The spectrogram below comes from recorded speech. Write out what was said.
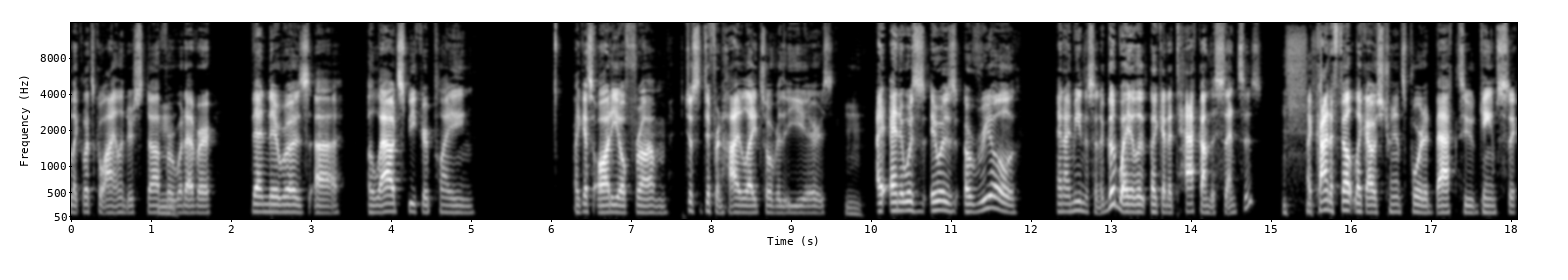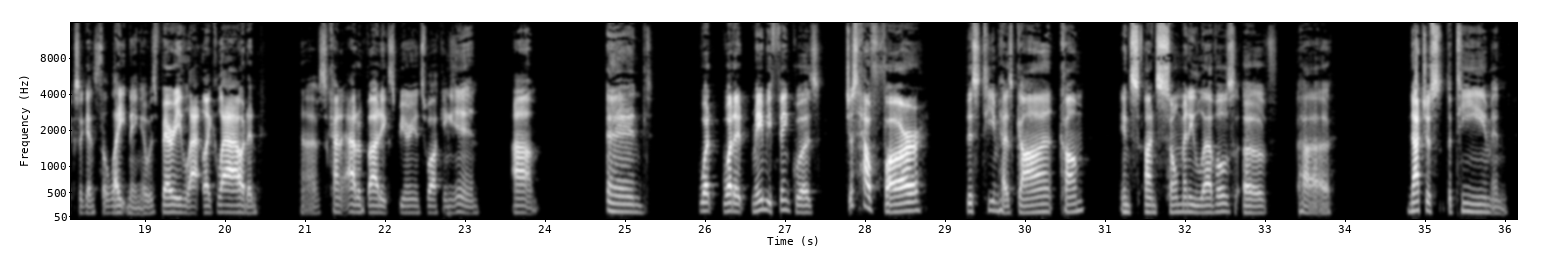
like let's go Islanders stuff or Mm. whatever. Then there was uh, a loudspeaker playing, I guess, audio from just different highlights over the years. Mm. I, and it was it was a real, and I mean this in a good way, like an attack on the senses. I kind of felt like I was transported back to Game Six against the Lightning. It was very la- like loud, and uh, it was kind of out of body experience walking in. Um, and what what it made me think was just how far this team has gone come in on so many levels of uh not just the team and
